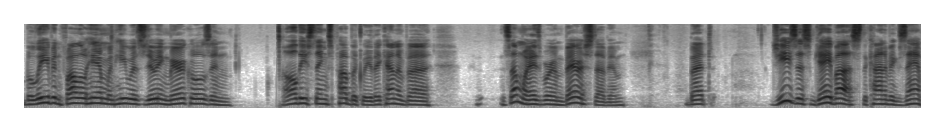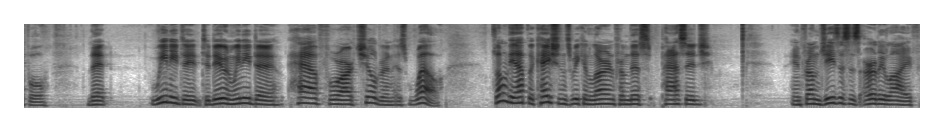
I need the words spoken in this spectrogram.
believe and follow him when he was doing miracles and all these things publicly. They kind of, uh, in some ways, were embarrassed of him. But Jesus gave us the kind of example that we need to, to do and we need to have for our children as well. Some of the applications we can learn from this passage and from Jesus' early life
